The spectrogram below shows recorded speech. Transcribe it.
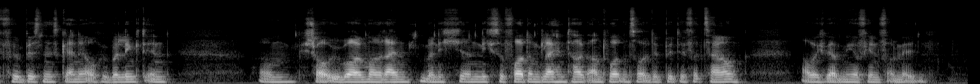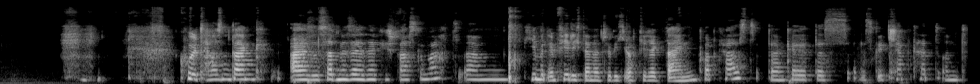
für Business gerne auch über LinkedIn. Ähm, ich schaue überall mal rein. Wenn ich äh, nicht sofort am gleichen Tag antworten sollte, bitte Verzeihung. Aber ich werde mich auf jeden Fall melden. Cool, tausend Dank. Also es hat mir sehr, sehr viel Spaß gemacht. Ähm, hiermit empfehle ich dann natürlich auch direkt deinen Podcast. Danke, dass es geklappt hat und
